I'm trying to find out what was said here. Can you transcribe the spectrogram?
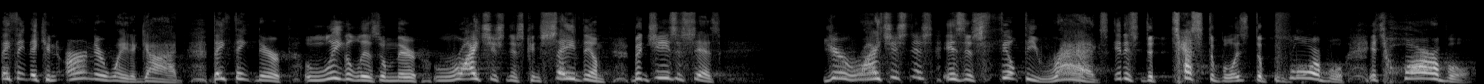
they think they can earn their way to God. They think their legalism, their righteousness can save them. But Jesus says, your righteousness is as filthy rags. It is detestable. It's deplorable. It's horrible.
